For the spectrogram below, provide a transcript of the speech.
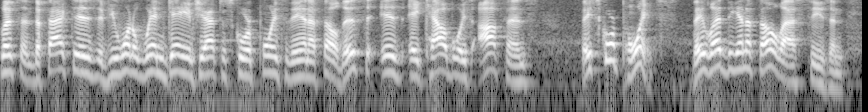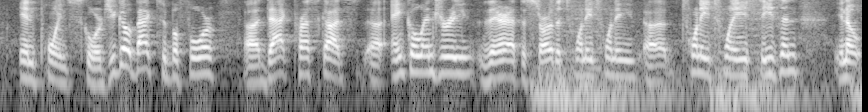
Listen, the fact is, if you want to win games, you have to score points in the NFL. This is a Cowboys offense they score points. They led the NFL last season in points scored. You go back to before uh, Dak Prescott's uh, ankle injury there at the start of the 2020, uh, 2020 season. You know,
